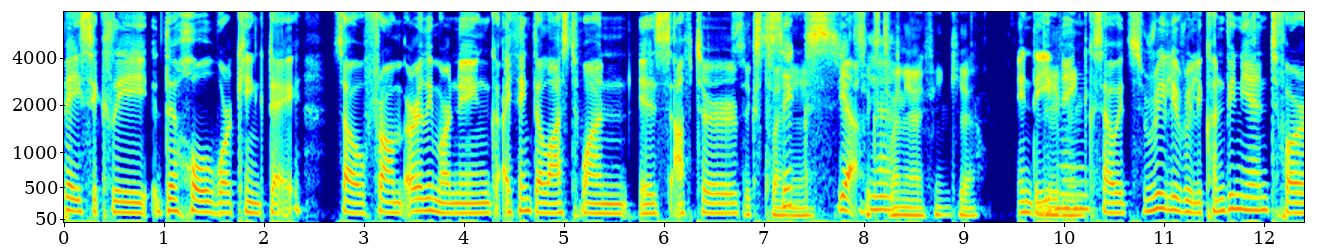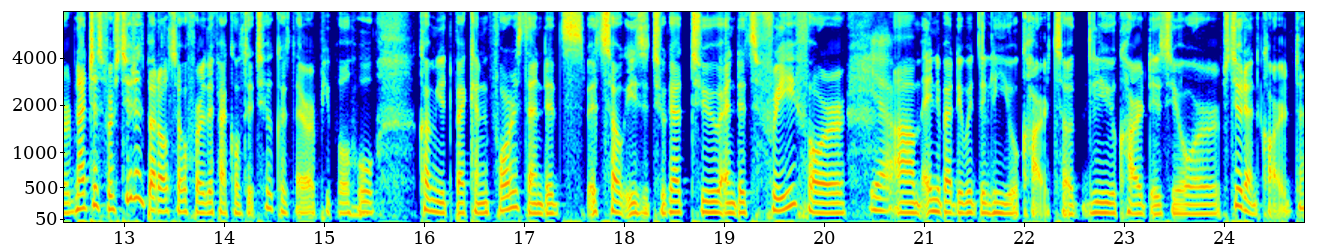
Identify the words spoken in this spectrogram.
basically the whole working day. So from early morning, I think the last one is after 6:20. six, yeah, six twenty, I think. Yeah, in the, the evening. evening. So it's really, really convenient for not just for students but also for the faculty too, because there are people who commute back and forth, and it's it's so easy to get to, and it's free for Yeah. um, anybody with the LIU card. So the LIU card is your student card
